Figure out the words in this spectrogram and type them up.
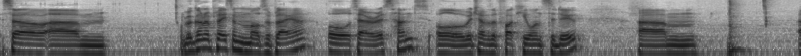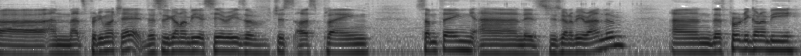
So, um, we're gonna play some multiplayer or terrorist hunt or whichever the fuck he wants to do. Um, uh, and that's pretty much it. This is gonna be a series of just us playing something, and it's just gonna be random. And there's probably gonna be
